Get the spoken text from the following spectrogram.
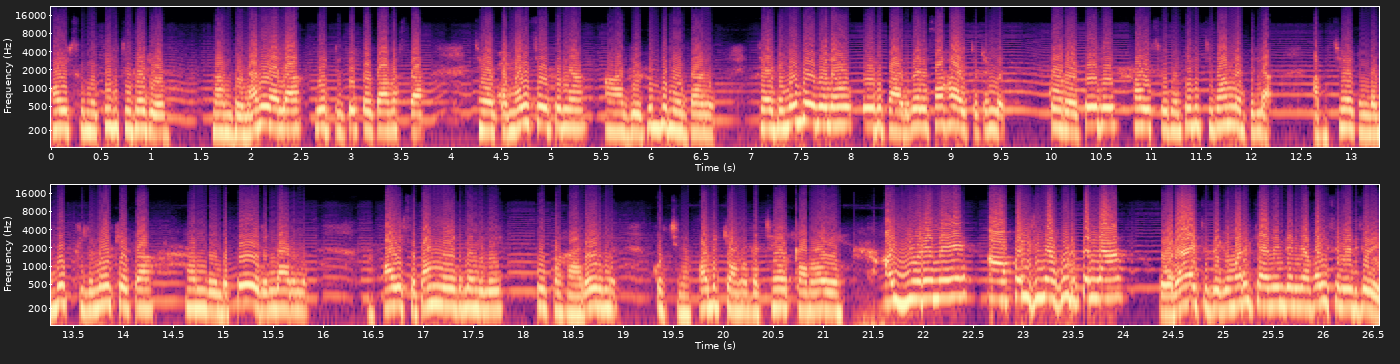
പൈസ ഒന്ന് തിരിച്ചു തരുമോ? നന്ദുന് അറിയാല വീട്ടിൽ ഇപ്പോഴത്തെ അവസ്ഥ. ചേട്ടൻ മരിച്ചേ പിന്നെ ആകെ ബുദ്ധിമുട്ടാണ്. ചേട്ടൻ ഇതേപോലെ ഒരുപാട് പേരെ സഹായിച്ചിട്ടുണ്ട്. കുറെ പേര് പൈസ ഒന്നും തിരിച്ചു തന്നിട്ടില്ല. അപ്പൊ ചേട്ടന്റെ ബുക്കിൽ നോക്കിയപ്പോ നന്ദുവിന്റെ പേരുണ്ടായിരുന്നു. ആ പൈസ തന്നെയായിരുന്നെങ്കിൽ ഉപകാരമായിരുന്നു കൊച്ചിനെ പഠിക്കാനൊക്കെ ചേർക്കാനായേ. അയ്യൂരമേ ആ പൈസ ഞാൻ കൊടുത്തല്ല. ഒരാഴ്ചത്തേക്ക് മറിക്കാൻ വേണ്ടിയാണ് ഞാൻ പൈസ മേടിച്ചത്.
